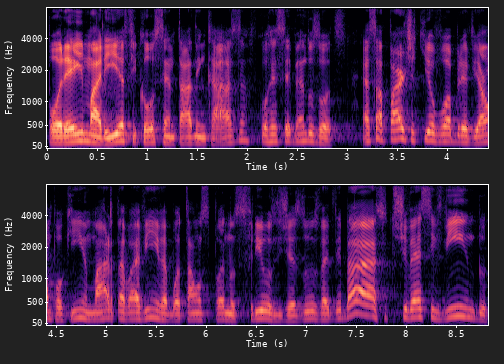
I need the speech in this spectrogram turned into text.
Porém, Maria ficou sentada em casa, ficou recebendo os outros. Essa parte aqui eu vou abreviar um pouquinho. Marta vai vir, vai botar uns panos frios em Jesus, vai dizer: ah, se tu tivesse vindo,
